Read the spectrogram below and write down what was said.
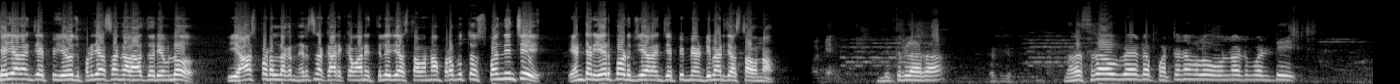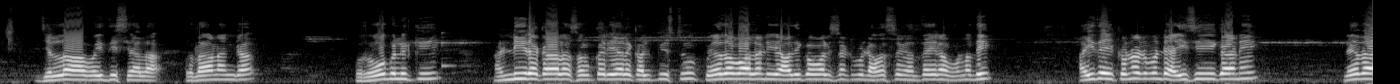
చేయాలని చెప్పి ఈరోజు ప్రజాసంఘాల ఆధ్వర్యంలో ఈ హాస్పిటల్ దగ్గర నిరసన కార్యక్రమాన్ని తెలియజేస్తా ఉన్నాం. ప్రభుత్వం స్పందించి వెంటనే ఏర్పాటు చేయాలని చెప్పి మేము డిమాండ్ చేస్తా ఉన్నాం. మిత్రులారా నరసరావుపేట పట్టణంలో ఉన్నటువంటి జిల్లా వైద్యశాల ప్రధానంగా రోగులకి అన్ని రకాల సౌకర్యాలు కల్పిస్తూ పేదవాళ్ళని ఆదుకోవాల్సినటువంటి అవసరం ఎంతైనా ఉన్నది. అయితే ఇక్కడ ఉన్నటువంటి ఐసీఈ కానీ లేదా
